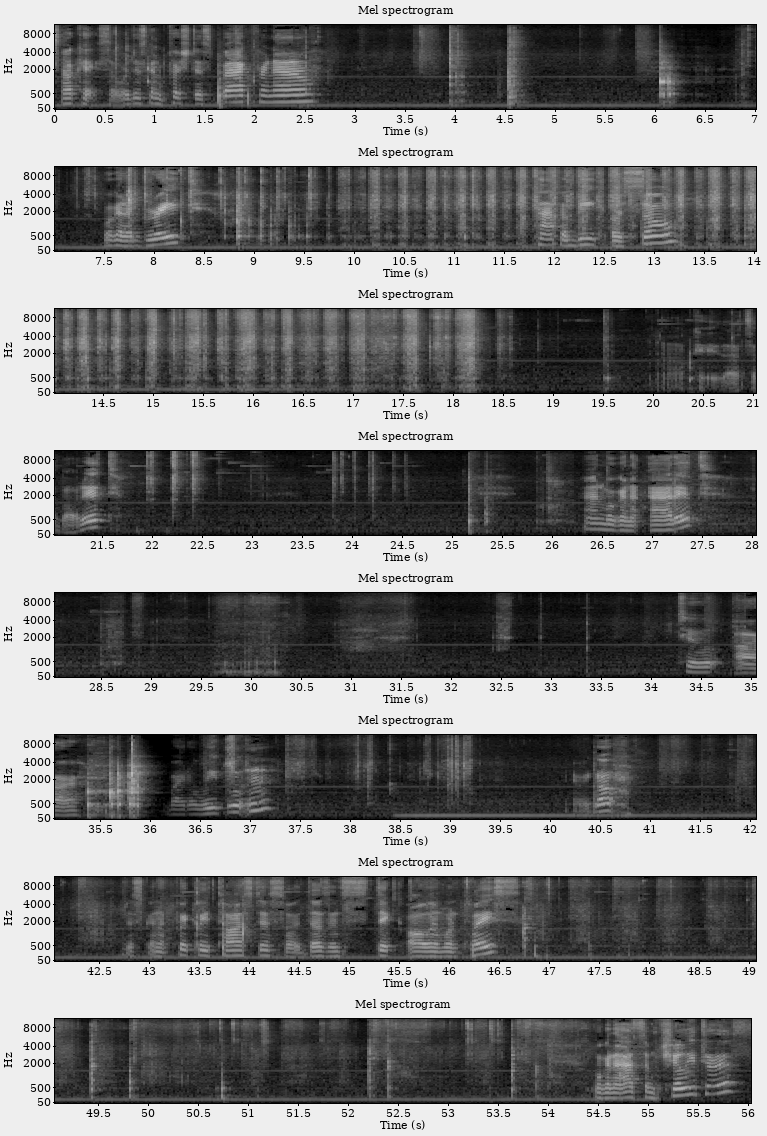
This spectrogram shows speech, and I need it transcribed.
Okay, so we're just going to push this back for now. We're going to grate half a beet or so. Okay, that's about it. And we're going to add it. To our vital wheat gluten. There we go. Just going to quickly toss this so it doesn't stick all in one place. We're going to add some chili to this.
